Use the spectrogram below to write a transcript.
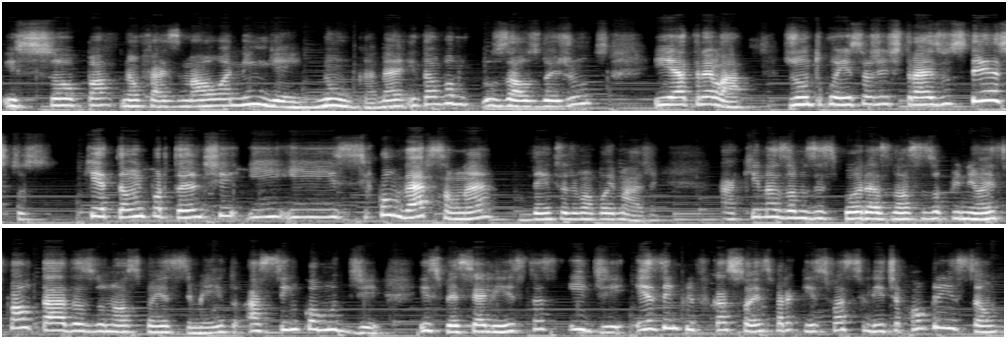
e sopa não faz mal a ninguém, nunca, né? Então vamos usar os dois juntos e atrelar. Junto com isso, a gente traz os textos, que é tão importante e, e se conversam, né? Dentro de uma boa imagem. Aqui nós vamos expor as nossas opiniões pautadas do nosso conhecimento, assim como de especialistas e de exemplificações para que isso facilite a compreensão.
